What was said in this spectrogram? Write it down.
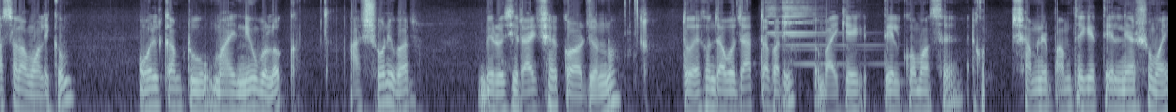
আসসালামু আলাইকুম। Welcome to my new blog আজ শনিবার বেরোছি রাইড শেয়ার করার জন্য। তো এখন যাব যাত্রাবাড়ি। তো বাইকে তেল কম আছে। এখন সামনের পাম্প থেকে তেল নেওয়ার সময়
